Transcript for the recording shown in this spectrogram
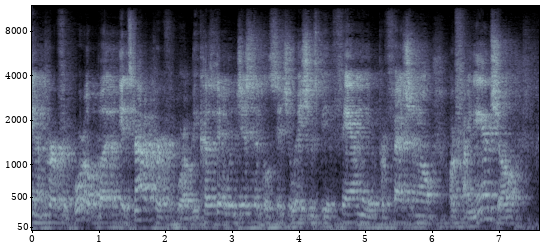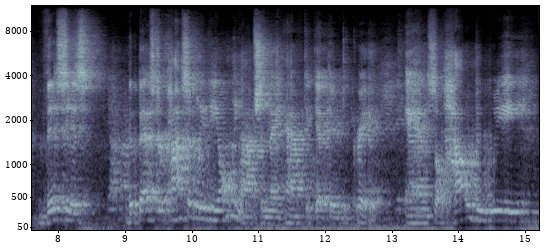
in a perfect world, but it's not a perfect world because their logistical situations, be it family or professional or financial, this is the best or possibly the only option they have to get their degree. And so how do we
